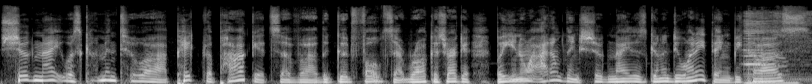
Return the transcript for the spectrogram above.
Suge Knight was coming to uh, pick the pockets of uh, the good folks at Rawkus Record. But you know what? I don't think Suge Knight is going to do anything because.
